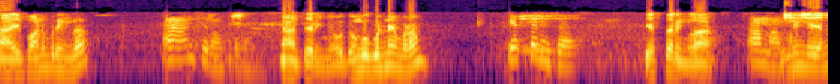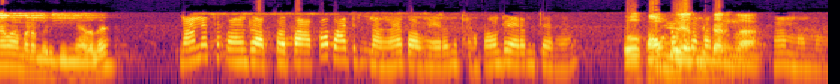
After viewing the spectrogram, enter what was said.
ஆ, இப்போ அனுப்புறீங்களா? ஆ சரிங்க. ஓகே. உங்க குட் நேம் மேடம் எஸ் சரிங்க சார். எஸ் தருங்களா ஆமாம் நீங்க என்னவா மேடம் இருக்கீங்க அதுல? நான் தான் ஃபவுண்டர் அப்பா அப்பா அப்பா பார்த்துட்டு இருந்தாங்க அப்போ அவங்க இறந்துட்டாங்க ஃபவுண்டர் இறந்துட்டாங்க. ஓ ஃபவுண்டர் அவங்க இறந்துட்டாருங்களா ஆமாம் ஆமாம்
